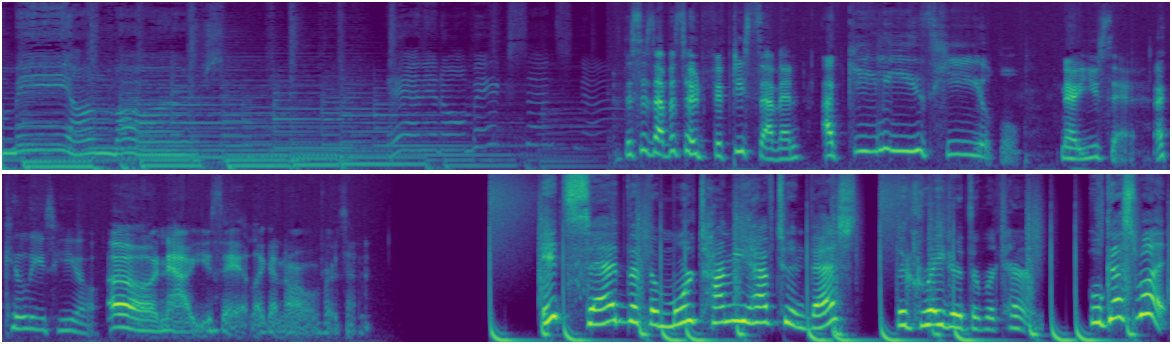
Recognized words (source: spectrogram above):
me on Mars. And it all makes sense now. This is episode 57 Achilles heel. No, you say it. Achilles heel. Oh, now you say it like a normal person. It's said that the more time you have to invest, the greater the return. Well, guess what?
